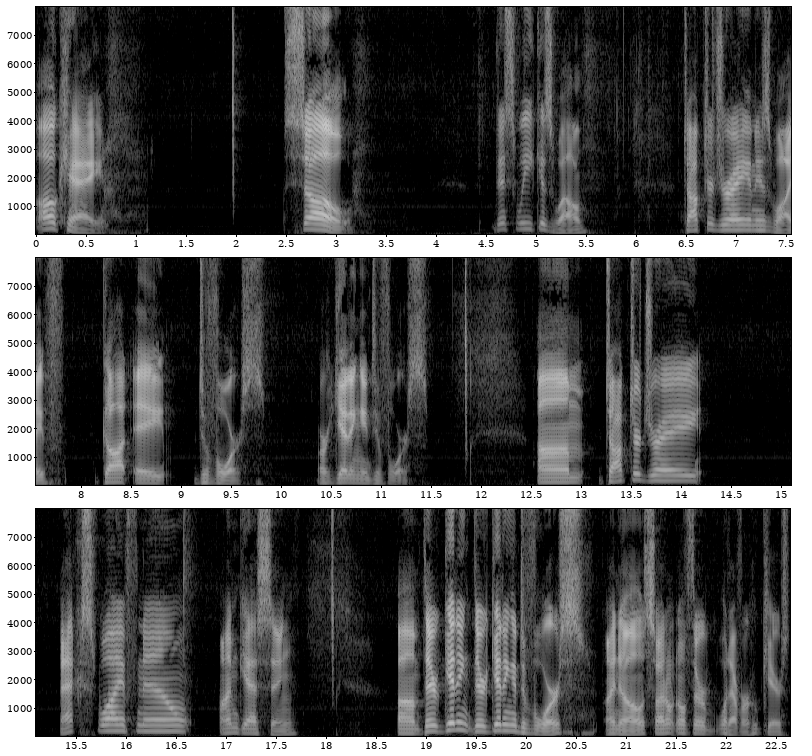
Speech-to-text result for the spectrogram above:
Okay. So, this week as well, Dr. Dre and his wife got a divorce, or getting a divorce. Um, Dr. Dre ex-wife now. I'm guessing. Um, they're getting they're getting a divorce. I know, so I don't know if they're whatever. Who cares?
